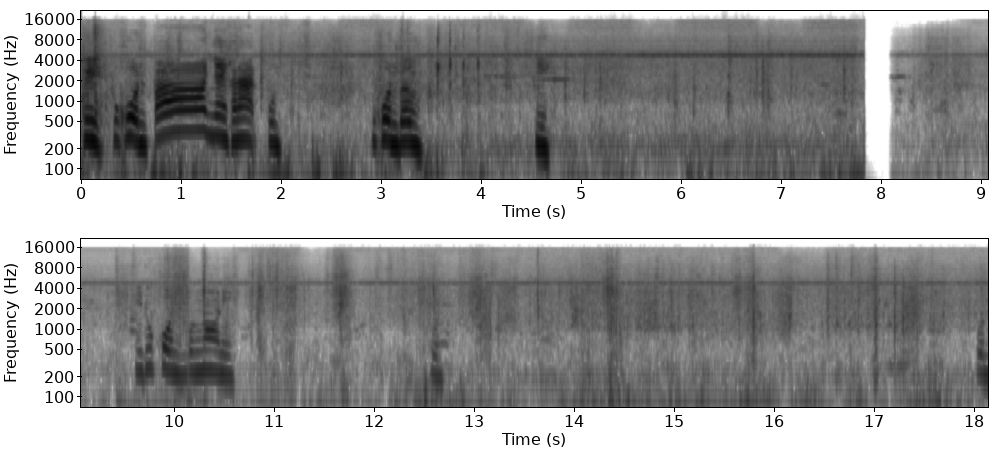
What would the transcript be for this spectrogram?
พี่ทุกคนป้าใหญ่ขนาดคุณทุกคนเบิ้งนี่ นี่ทุกคนเบิ้งนอนี่คุณคุณ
